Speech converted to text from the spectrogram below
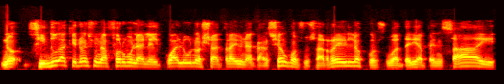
no, sin duda que no es una fórmula en la cual uno ya trae una canción con sus arreglos, con su batería pensada y,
